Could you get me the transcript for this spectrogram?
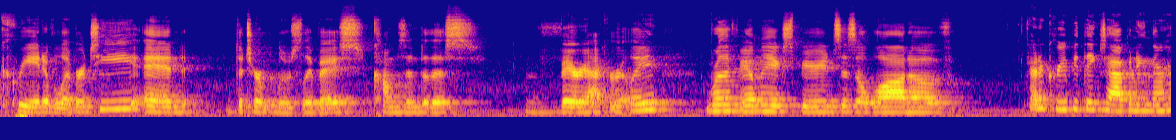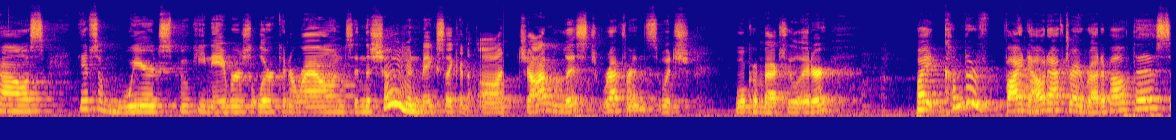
creative liberty, and the term loosely based comes into this very accurately where the family experiences a lot of kind of creepy things happening in their house. They have some weird, spooky neighbors lurking around, and the show even makes like an odd John List reference, which we'll come back to later. But come to find out after I read about this,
